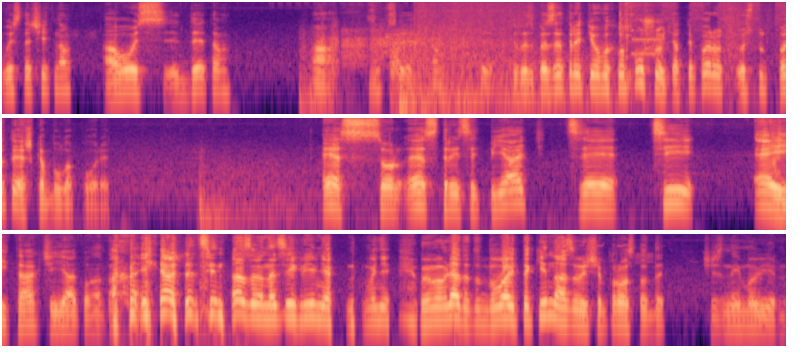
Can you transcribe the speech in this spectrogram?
вистачить нам. А ось де там. А, ну все, там. це. ПЗ-3 вихлопушують, а тепер ось, ось тут ПТшка була поряд. S40 S35 це Ей, так, чи як вона там? Я вже ці назви на цих рівнях мені вимовляти. Тут бувають такі назви, що просто де, щось неймовірне.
